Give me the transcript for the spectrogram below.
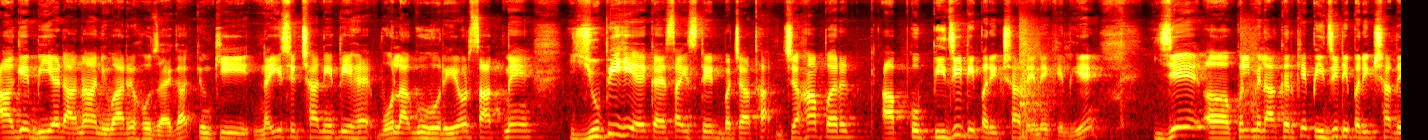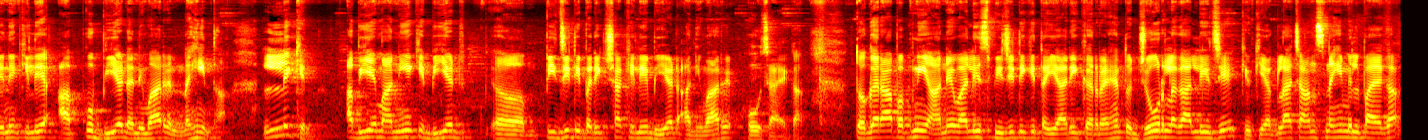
आगे बीएड आना अनिवार्य हो जाएगा क्योंकि नई शिक्षा नीति है वो लागू हो रही है और साथ में यूपी ही एक ऐसा स्टेट बचा था जहाँ पर आपको पीजीटी परीक्षा देने के लिए ये आ, कुल मिलाकर के पीजीटी परीक्षा देने के लिए आपको बीएड अनिवार्य नहीं था। लेकिन अब ये मानिए कि बीएड पीजीटी परीक्षा के लिए बीएड अनिवार्य हो जाएगा। तो अगर आप अपनी आने वाली इस पीजीटी की तैयारी कर रहे हैं तो ज़ोर लगा लीजिए क्योंकि अगला चांस नहीं मिल पाएगा।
